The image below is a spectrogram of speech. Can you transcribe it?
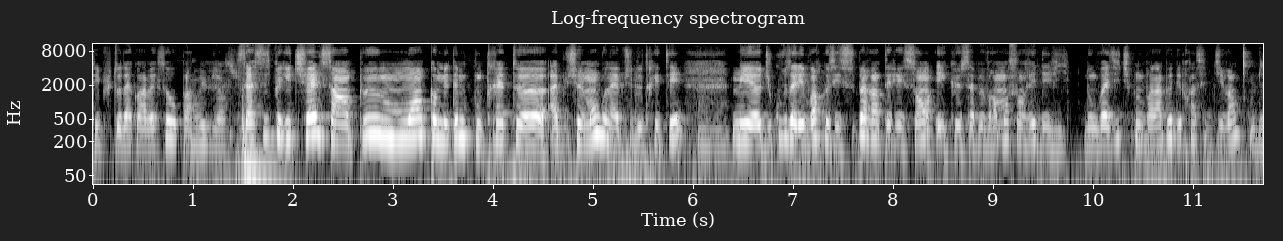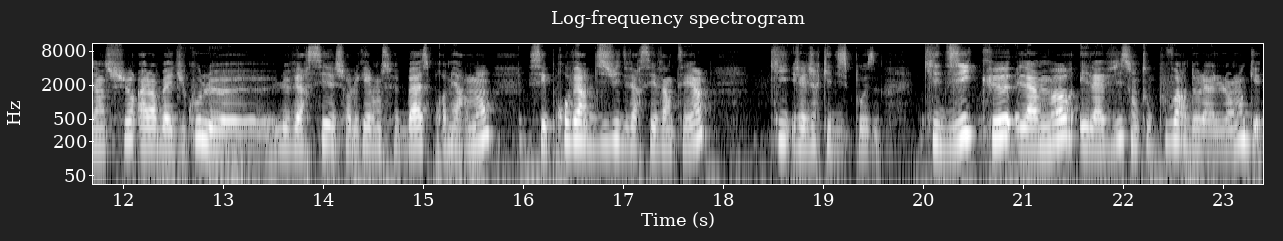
T'es plutôt d'accord avec ça ou pas Oui, bien sûr. C'est assez spirituel, c'est un peu moins comme les thèmes qu'on traite euh, habituellement, qu'on a l'habitude de traiter. Mhm. Mais euh, du coup, vous allez voir que c'est super intéressant et que ça peut vraiment changer des vies. Donc vas-y, tu peux nous parler un peu des principes divins? Bien sûr. Alors bah, du coup, le, le verset sur lequel on se base premièrement, c'est Proverbe 18, verset 21, qui, j'allais dire qui dispose, qui dit que la mort et la vie sont au pouvoir de la langue.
